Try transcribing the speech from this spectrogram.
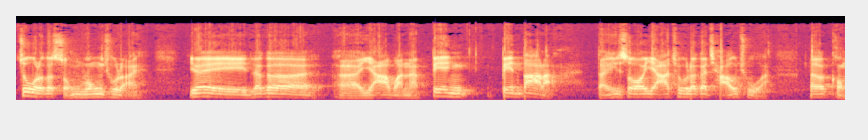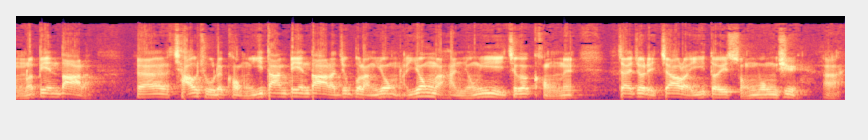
做那个雄蜂出来。因为那个呃压纹啊变变大了，等于说压出那个巢楚啊，那个孔都变大了。呃，巢楚的孔一旦变大了就不能用了，用了很容易这个孔呢在这里叫了一堆雄蜂去啊。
